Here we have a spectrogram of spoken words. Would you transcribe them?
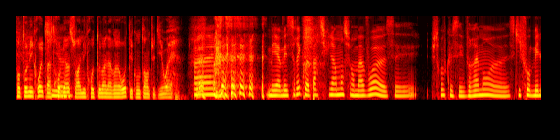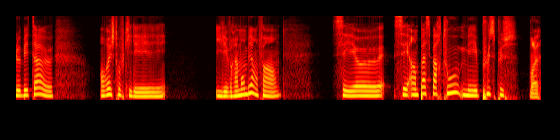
Quand ton micro il passe Qui, trop euh, bien sur un micro Thomann à 20 euros, t'es content. Tu te dis ouais. Ouais. mais euh, mais c'est vrai que ouais, particulièrement sur ma voix, euh, c'est, je trouve que c'est vraiment euh, ce qu'il faut. Mais le bêta, euh, en vrai, je trouve qu'il est, il est vraiment bien. Enfin, c'est euh, c'est un passe-partout, mais plus plus. Ouais.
